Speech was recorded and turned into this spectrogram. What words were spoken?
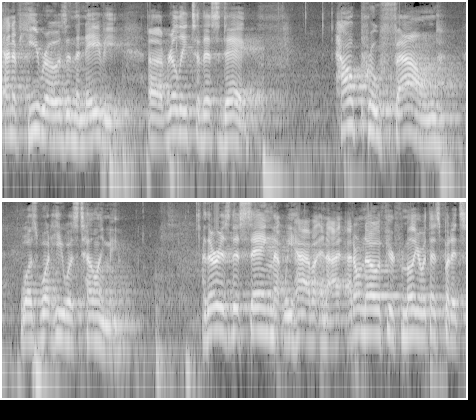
kind of heroes in the Navy, uh, really to this day, how profound was what he was telling me. There is this saying that we have, and I, I don't know if you're familiar with this, but it's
